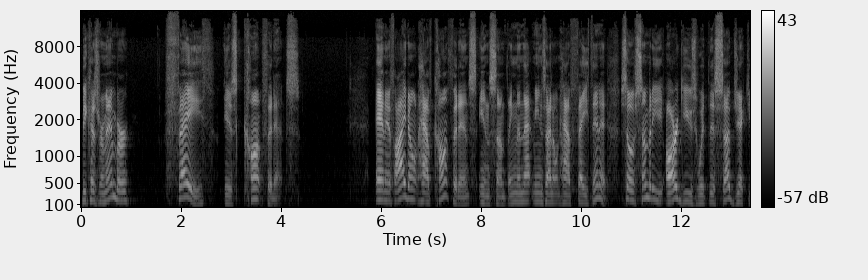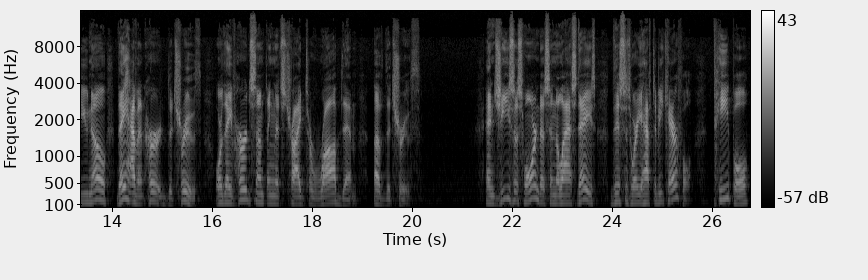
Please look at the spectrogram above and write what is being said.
Because remember, faith is confidence. And if I don't have confidence in something, then that means I don't have faith in it. So if somebody argues with this subject, you know they haven't heard the truth or they've heard something that's tried to rob them of the truth. And Jesus warned us in the last days this is where you have to be careful. People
